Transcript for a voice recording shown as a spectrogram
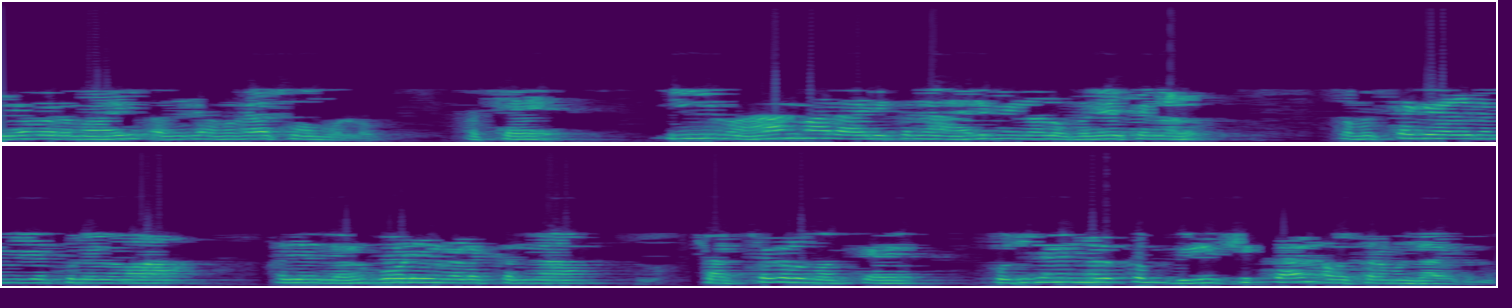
നിയമപരമായി അതിന് അവകാശവുമുള്ളൂ. പക്ഷേ ഈ മഹാന്മാരായിരിക്കുന്ന ആരോഗ്യങ്ങൾ ഉപദേശങ്ങൾ സമസ്ത കേരള ജമീയത്തിലുള്ള അതിന് ജനകോടിയിൽ നടക്കുന്ന ചർച്ചകളുമൊക്കെ പൊതുജനങ്ങൾക്കും വീക്ഷിക്കാൻ അവസരമുണ്ടായിരുന്നു.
